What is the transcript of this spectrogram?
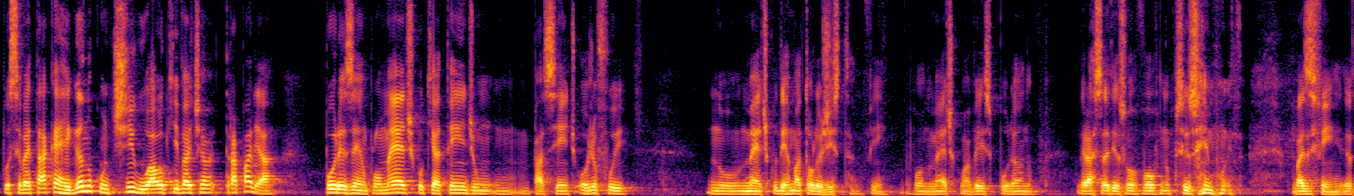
você vai estar carregando contigo algo que vai te atrapalhar. Por exemplo, um médico que atende um, um paciente, hoje eu fui no médico dermatologista, enfim, vou no médico uma vez por ano, graças a Deus eu vou, não preciso ir muito. Mas enfim, eu,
